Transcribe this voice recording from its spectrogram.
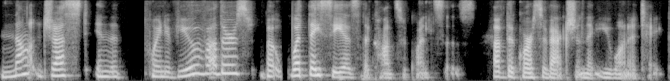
not just in the point of view of others, but what they see as the consequences of the course of action that you want to take.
